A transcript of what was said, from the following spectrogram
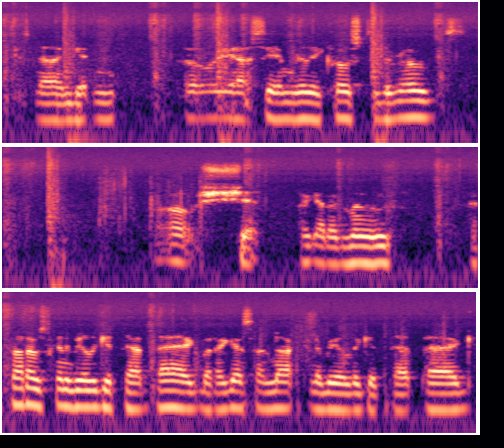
Because now I'm getting... Oh yeah, see I'm really close to the rogues. Oh shit, I gotta move. I thought I was gonna be able to get that bag, but I guess I'm not gonna be able to get that bag.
